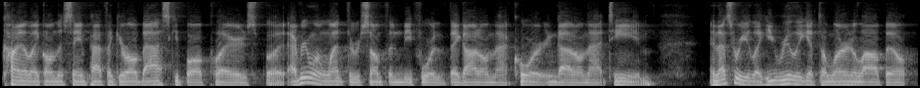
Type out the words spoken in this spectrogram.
kind of like on the same path, like you're all basketball players, but everyone went through something before that they got on that court and got on that team. And that's where you like, you really get to learn a lot about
